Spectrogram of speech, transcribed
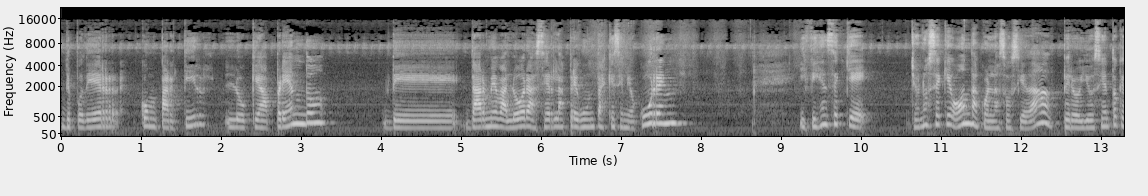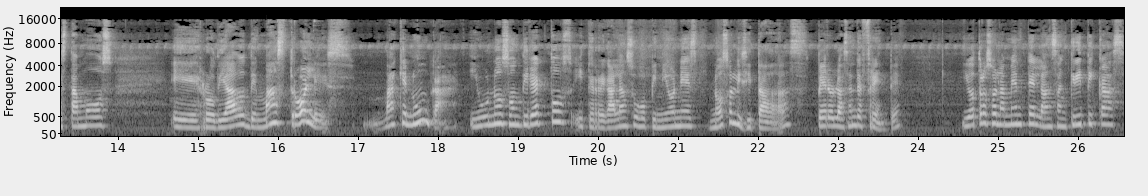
de poder compartir lo que aprendo, de darme valor a hacer las preguntas que se me ocurren. Y fíjense que yo no sé qué onda con la sociedad, pero yo siento que estamos eh, rodeados de más troles, más que nunca. Y unos son directos y te regalan sus opiniones no solicitadas, pero lo hacen de frente. Y otros solamente lanzan críticas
